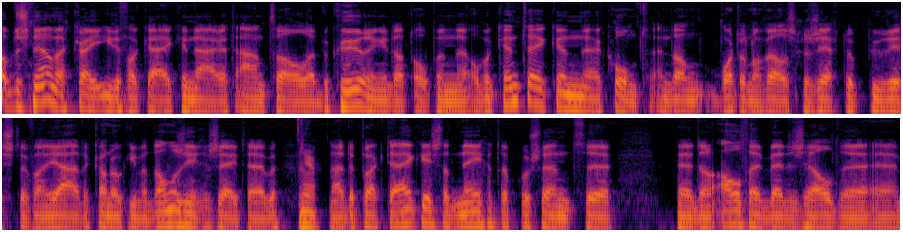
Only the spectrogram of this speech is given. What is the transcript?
Op de snelweg kan je in ieder geval kijken naar het aantal eh, bekeuringen dat op een, eh, op een kenteken eh, komt. En dan wordt er nog wel eens gezegd door puristen van ja, er kan ook iemand anders in gezeten hebben. Nou, de praktijk is dat 90% dan altijd bij dezelfde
